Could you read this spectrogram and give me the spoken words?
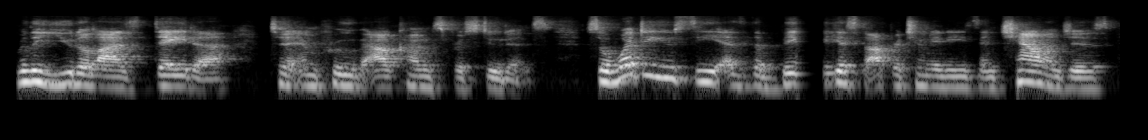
really utilize data to improve outcomes for students. So what do you see as the biggest opportunities and challenges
